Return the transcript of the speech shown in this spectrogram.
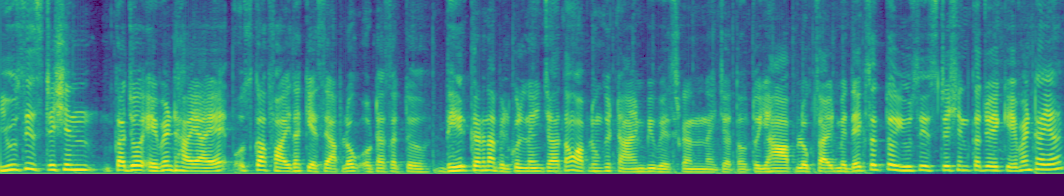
यूसी स्टेशन का जो इवेंट आया है, उसका फ़ायदा कैसे आप लोग उठा सकते हो? देर करना बिल्कुल नहीं चाहता हूँ, आप लोगों के टाइम भी वेस्ट करना नहीं चाहता हूँ। तो यहाँ आप लोग साइड में देख सकते हो, यूसी स्टेशन का जो एक इवेंट आया है,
